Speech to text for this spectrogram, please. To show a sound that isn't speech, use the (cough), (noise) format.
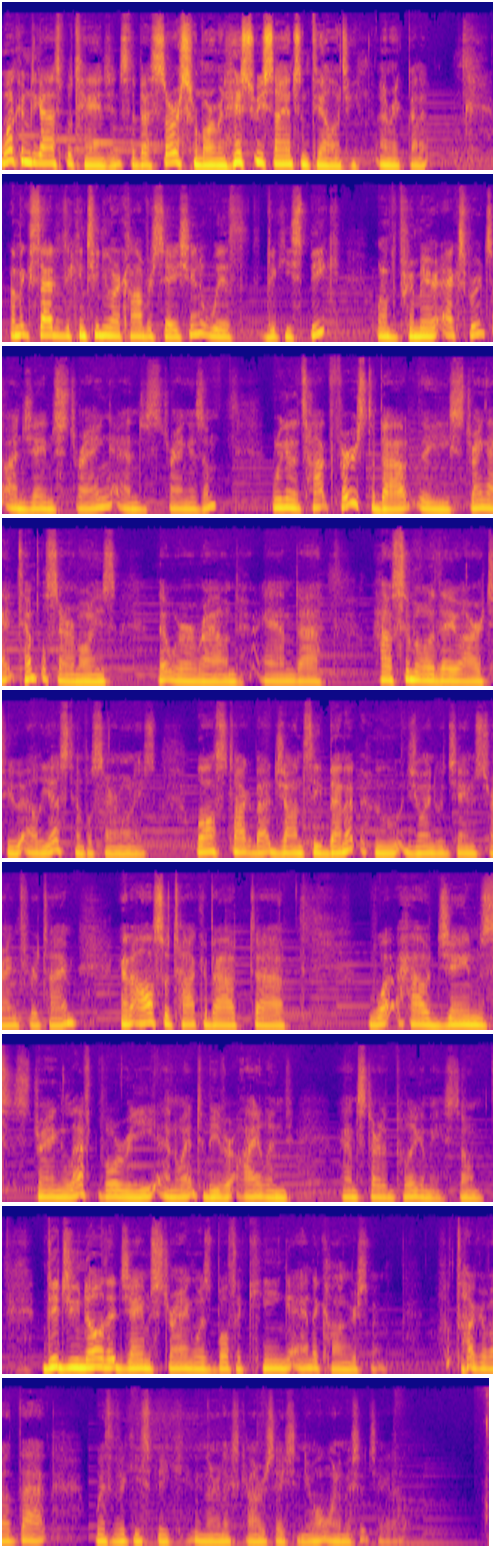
Welcome to Gospel Tangents, the best source for Mormon history, science, and theology. I'm Rick Bennett. I'm excited to continue our conversation with Vicky Speek, one of the premier experts on James Strang and Strangism. We're going to talk first about the Strangite temple ceremonies that were around and uh, how similar they are to LDS temple ceremonies. We'll also talk about John C. Bennett, who joined with James Strang for a time, and also talk about uh, what how James Strang left Voree and went to Beaver Island and started polygamy. So, did you know that James Strang was both a king and a congressman? (laughs) We'll talk about that with Vicky Speek in our next conversation. You won't want to miss it. Check it out.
